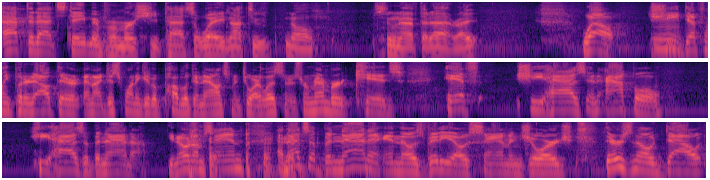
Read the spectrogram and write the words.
after that statement from her, she passed away not too you know soon after that, right? Well, she Mm. definitely put it out there, and I just want to give a public announcement to our listeners. Remember, kids, if she has an apple, he has a banana. You know what I'm saying? and that's a banana in those videos, Sam and George. There's no doubt.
